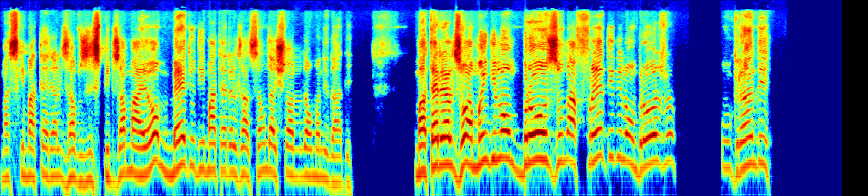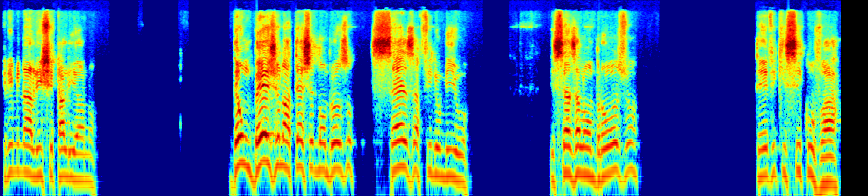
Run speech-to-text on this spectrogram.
mas que materializava os espíritos, a maior médio de materialização da história da humanidade. Materializou a mãe de Lombroso, na frente de Lombroso, o grande criminalista italiano. Deu um beijo na testa de Lombroso, César Filho Mil. E César Lombroso teve que se curvar.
